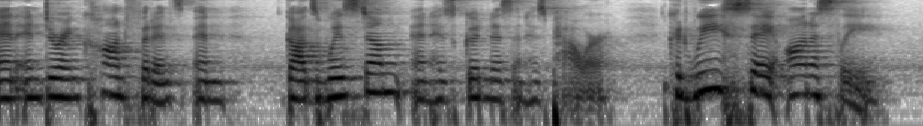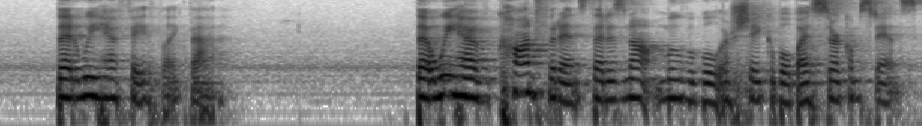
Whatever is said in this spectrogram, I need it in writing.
and enduring confidence in God's wisdom and his goodness and his power. Could we say honestly that we have faith like that? That we have confidence that is not movable or shakable by circumstance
